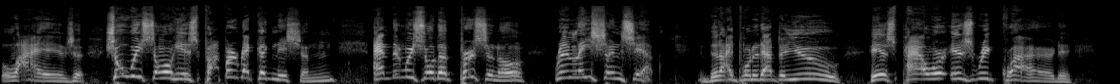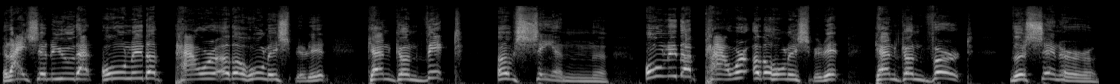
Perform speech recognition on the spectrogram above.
lives. So we saw his proper recognition, and then we saw the personal relationship. Then I pointed out to you, his power is required. And I said to you that only the power of the Holy Spirit can convict of sin. Only the power of the Holy Spirit can convert the sinner.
